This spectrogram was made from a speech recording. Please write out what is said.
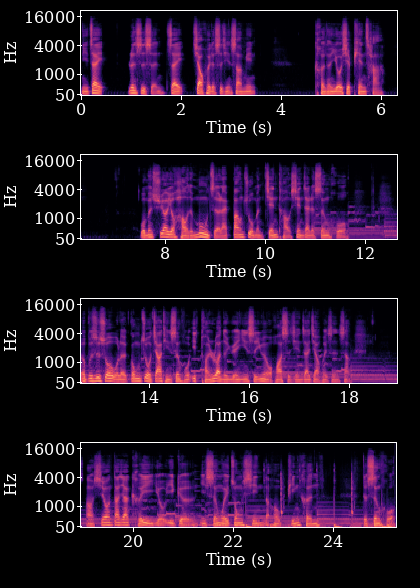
你在认识神、在教会的事情上面，可能有一些偏差。我们需要有好的牧者来帮助我们检讨现在的生活，而不是说我的工作、家庭生活一团乱的原因是因为我花时间在教会身上。好，希望大家可以有一个以神为中心，然后平衡的生活。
